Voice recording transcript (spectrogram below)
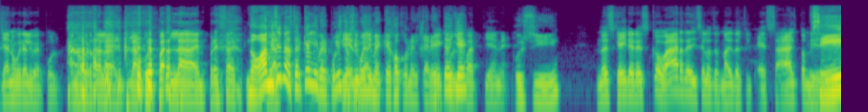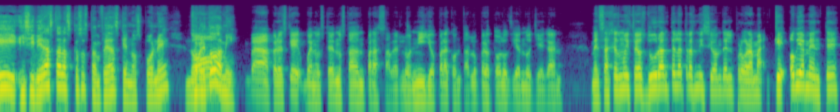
Ya no voy a ir a Liverpool. Ah, no, ¿verdad? La, la culpa, la empresa, No, a mí se me acerca el Liverpool y yo sí voy y me quejo con el ¿qué gerente, oye. culpa tiene? Pues sí. No es hater, es cobarde, dice los desmadres del flip. Exacto. mi- Sí, y si vieras todas las cosas tan feas que nos pone, sobre todo a mí. Ah, pero es que, bueno, ustedes no están para saberlo, ni yo para contarlo, pero todos los días nos llegan mensajes muy feos durante la transmisión del programa, que obviamente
